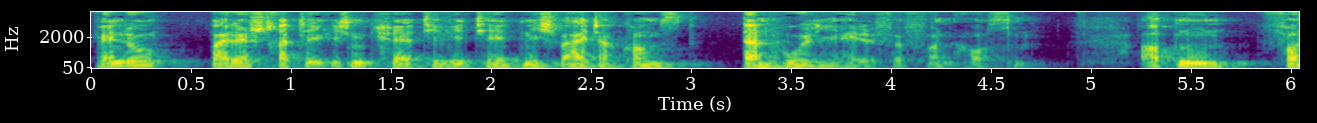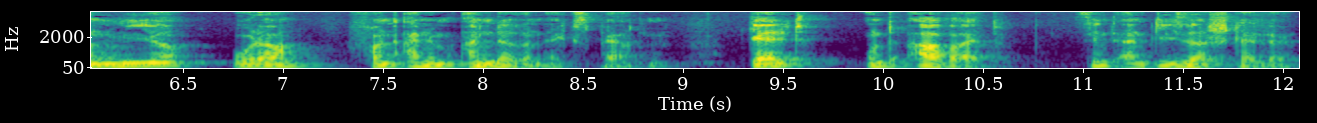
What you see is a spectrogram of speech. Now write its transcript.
Wenn du bei der strategischen Kreativität nicht weiterkommst, dann hol dir Hilfe von außen. Ob nun von mir oder von einem anderen Experten. Geld und Arbeit sind an dieser Stelle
